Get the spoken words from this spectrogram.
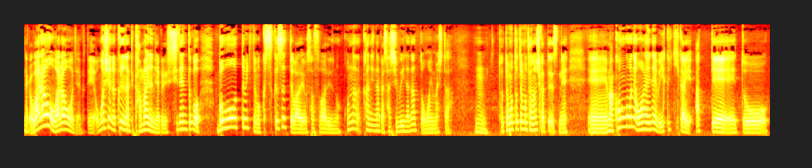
なんか、笑おう、笑おうじゃなくて、面白いの来るなって構えるんじゃなくて、自然とこう、ぼーっと見ててもクスクスって笑いを誘われるの。こんな感じなんか久しぶりだなと思いました。うん。とてもとても楽しかったですね。えー、まあ今後もね、お笑いライブ行く機会あって、えっ、ー、と、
